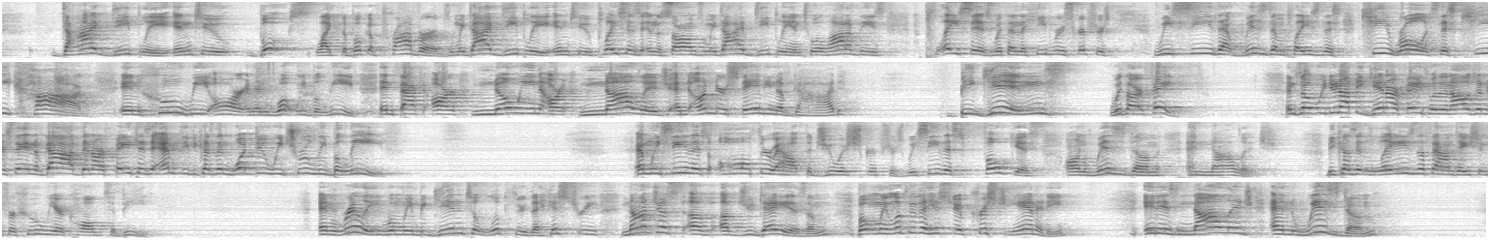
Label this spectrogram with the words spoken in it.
dive deeply into books like the book of Proverbs, when we dive deeply into places in the Psalms, when we dive deeply into a lot of these places within the Hebrew scriptures, we see that wisdom plays this key role. It's this key cog in who we are and in what we believe. In fact, our knowing, our knowledge, and understanding of God begins with our faith. And so, if we do not begin our faith with a knowledge and understanding of God, then our faith is empty because then what do we truly believe? And we see this all throughout the Jewish scriptures. We see this focus on wisdom and knowledge because it lays the foundation for who we are called to be. And really, when we begin to look through the history, not just of, of Judaism, but when we look through the history of Christianity, it is knowledge and wisdom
